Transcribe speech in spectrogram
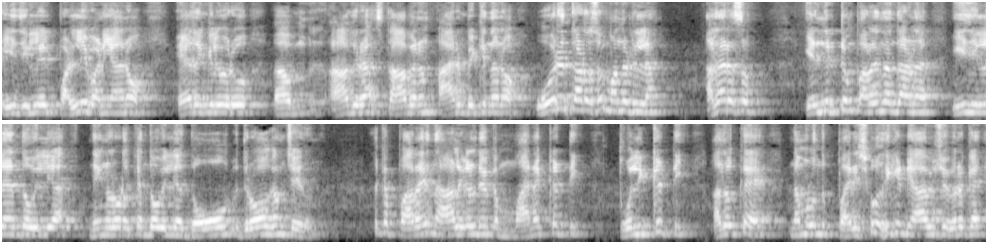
ഈ ജില്ലയിൽ പള്ളി പണിയാനോ ഏതെങ്കിലും ഒരു ആതുര സ്ഥാപനം ആരംഭിക്കുന്നതിനോ ഒരു തടസ്സവും വന്നിട്ടില്ല. അതാ രസം. എന്നിട്ടും പറയുന്നത് എന്താണ്? ഈ ജില്ല എന്തോ വലിയ നിങ്ങളോടൊക്കെ എന്തോ വലിയ ദോ ദ്രോഹം ചെയ്തെന്ന്. അതൊക്കെ പറയുന്ന ആളുകളുടെയൊക്കെ മനക്കെട്ടി തൊലിക്കെട്ടി അതൊക്കെ നമ്മളൊന്ന് പരിശോധിക്കേണ്ട ആവശ്യം ഇവരൊക്കെ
